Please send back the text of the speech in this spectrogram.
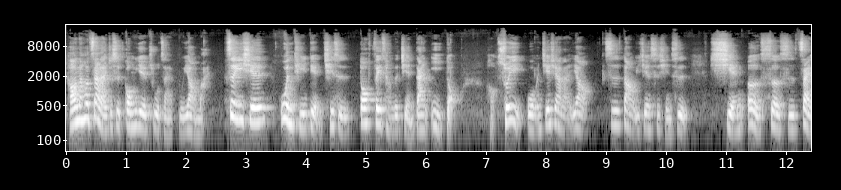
好，然后再来就是工业住宅，不要买。这一些问题点其实都非常的简单易懂。好，所以我们接下来要知道一件事情是，嫌恶设施在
